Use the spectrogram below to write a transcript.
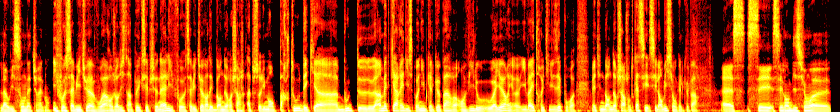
là où ils sont naturellement. Il faut s'habituer à voir, aujourd'hui c'est un peu exceptionnel, il faut s'habituer à avoir des bornes de recharge absolument partout. Dès qu'il y a un bout de 1 mètre carré disponible quelque part en ville ou ailleurs, il va être utilisé pour mettre une borne de recharge. En tout cas, c'est l'ambition quelque part. Euh, c'est l'ambition euh,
